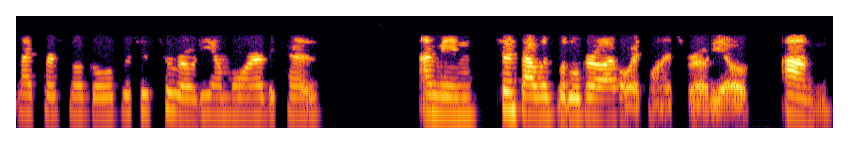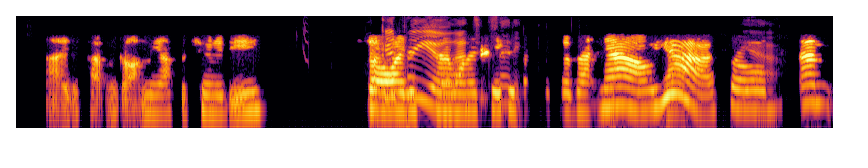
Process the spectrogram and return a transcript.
my personal goals, which is to rodeo more because, I mean, since I was a little girl, I've always wanted to rodeo. Um, I just haven't gotten the opportunity. So Good I just kind of want to take advantage of that now. Yeah. So Yeah. and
